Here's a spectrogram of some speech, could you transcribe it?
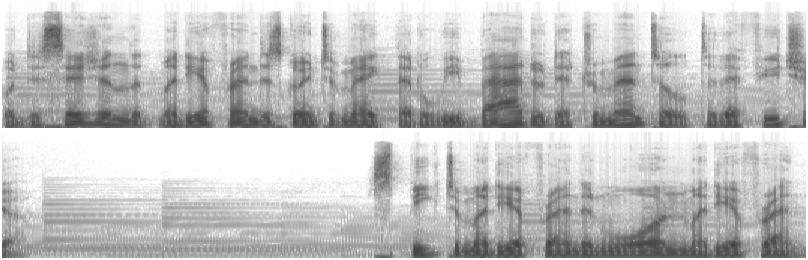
or decision that my dear friend is going to make that will be bad or detrimental to their future, speak to my dear friend and warn my dear friend.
